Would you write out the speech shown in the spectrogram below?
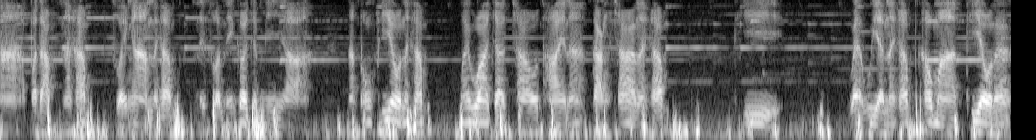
อ่าประดับนะครับ สวยงามนะครับ ในส่วนนี้ก็จะมีอ่านักท่องเที่ยวนะครับ ไม่ว่าจะชาวไทยนะต่างชาตินะครับ ที่แวะเวียนนะครับเข้ามาเที่ยวนะ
